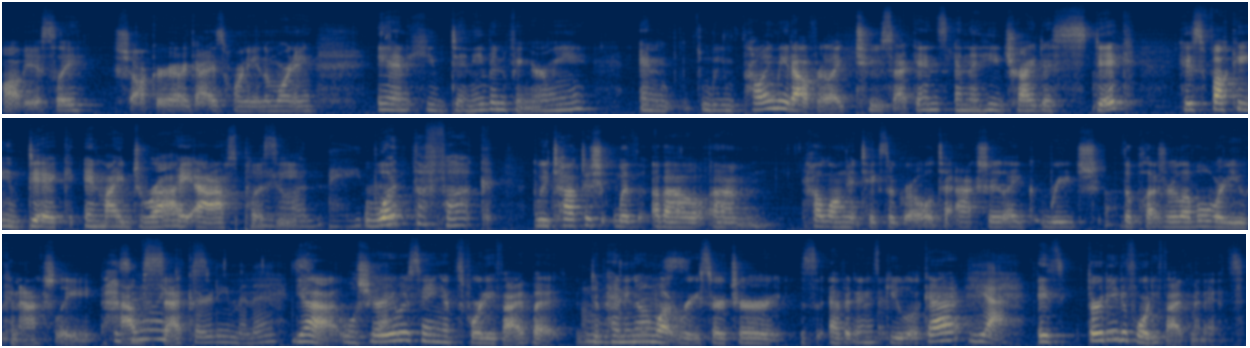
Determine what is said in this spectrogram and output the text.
Obviously, shocker. A guy's horny in the morning, and he didn't even finger me. And we probably made out for like two seconds, and then he tried to stick his fucking dick in my dry ass pussy. Oh hate that. what the fuck? We talked to sh- with about um, how long it takes a girl to actually like reach the pleasure level where you can actually have Isn't it like sex. 30 minutes? Yeah, well, Sherry was saying it's 45, but depending on what Oh researcher's evidence you look at, Yeah. it's 30 to 45 minutes.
